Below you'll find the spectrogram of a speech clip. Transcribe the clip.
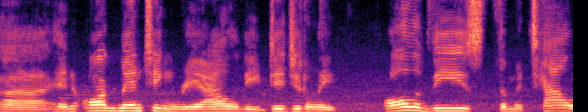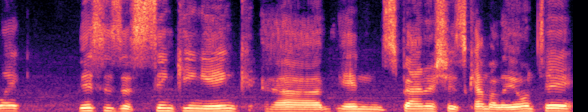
uh, and augmenting reality digitally. All of these, the metallic, this is a sinking ink, uh, in Spanish it's camaleonte,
